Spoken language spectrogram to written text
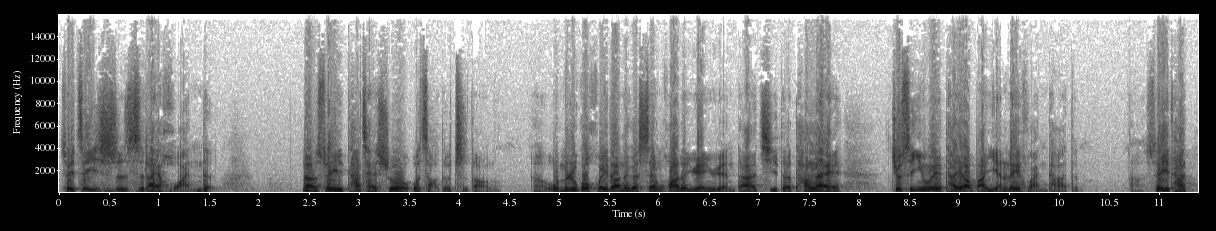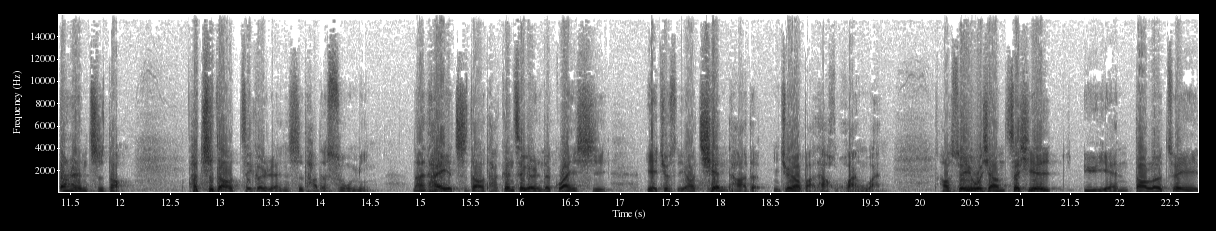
所以这一世是来还的，那所以他才说，我早都知道了啊。我们如果回到那个神话的渊源，大家记得他来，就是因为他要把眼泪还他的啊。所以他当然知道，他知道这个人是他的宿命，那他也知道他跟这个人的关系，也就是要欠他的，你就要把它还完。好，所以我想这些语言到了最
